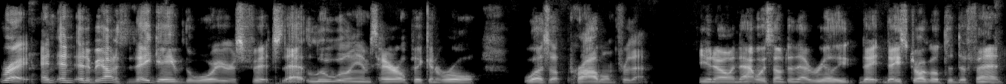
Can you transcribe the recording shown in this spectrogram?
Right. And, and and to be honest, they gave the Warriors fits. That Lou Williams Harrell pick and roll was a problem for them. You know, and that was something that really they, they struggled to defend.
